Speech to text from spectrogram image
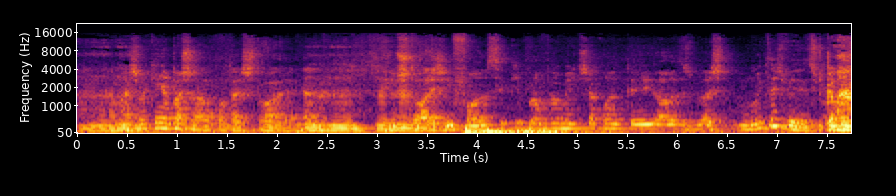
Uhum. Mas para quem é apaixonado por contar história, né? Uhum. Tem uhum. histórias de infância que provavelmente já contei elas muitas vezes. Porque, claro.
